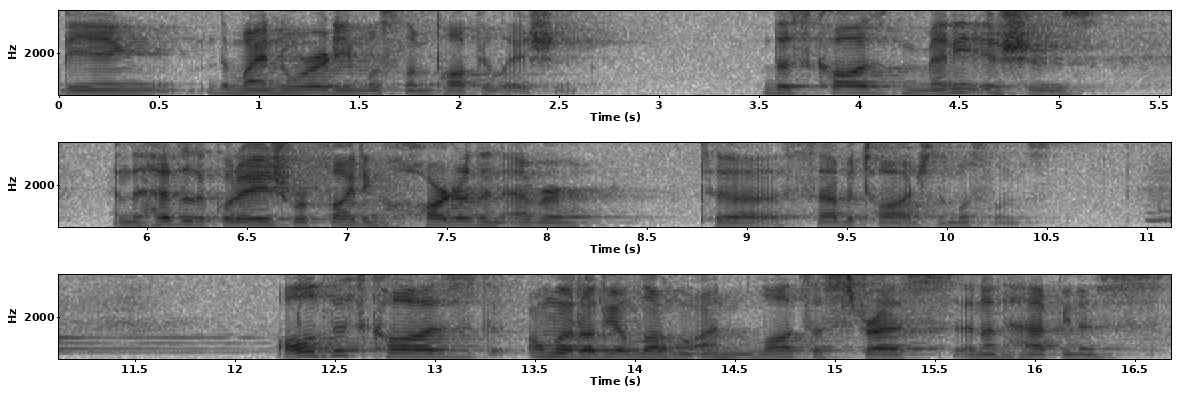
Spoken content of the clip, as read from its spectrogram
being the minority Muslim population. This caused many issues, and the heads of the Quraysh were fighting harder than ever to sabotage the Muslims. All of this caused Umar radiallahu an lots of stress and unhappiness.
